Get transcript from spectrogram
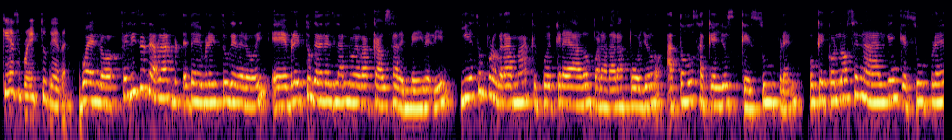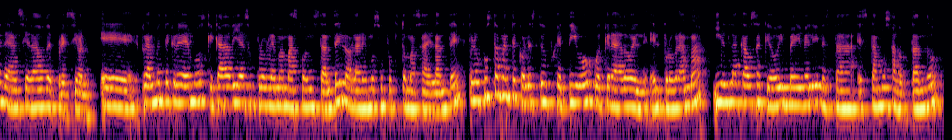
¿qué es Brave Together? Bueno, felices de hablar de Brave Together hoy. Eh, Brave Together es la nueva causa de Maybelline y es un programa que fue creado para dar apoyo a todos aquellos que sufren o que conocen a alguien que sufre de ansiedad o depresión. Eh, realmente creemos que cada día es un problema más constante y lo hablaremos un poquito más adelante, pero justamente con este objetivo fue creado el, el programa y es la causa que hoy Maybelline está, estamos adoptando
